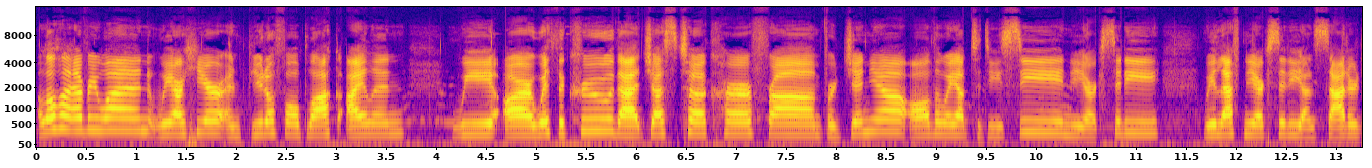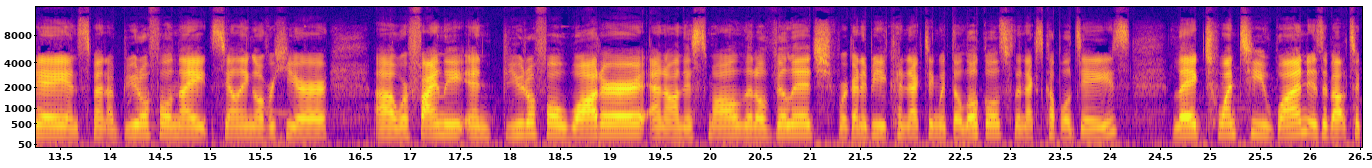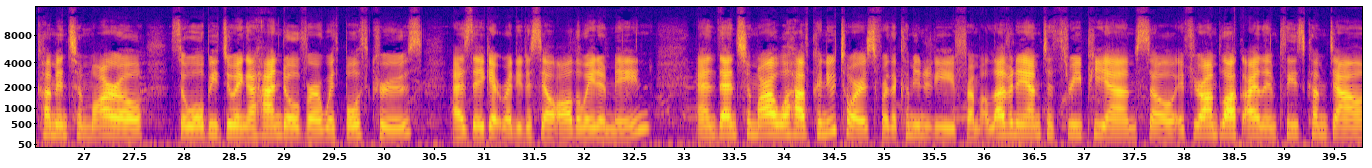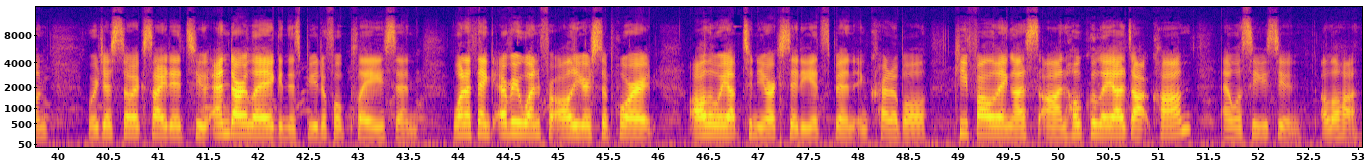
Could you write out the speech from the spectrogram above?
Aloha everyone! We are here in beautiful Block Island. We are with the crew that just took her from Virginia all the way up to DC, New York City. We left New York City on Saturday and spent a beautiful night sailing over here. Uh, we're finally in beautiful water and on this small little village. We're going to be connecting with the locals for the next couple of days. Leg 21 is about to come in tomorrow, so we'll be doing a handover with both crews as they get ready to sail all the way to Maine. And then tomorrow we'll have canoe tours for the community from 11 a.m. to 3 p.m. So if you're on Block Island, please come down. We're just so excited to end our leg in this beautiful place and want to thank everyone for all your support all the way up to New York City. It's been incredible. Keep following us on hokulea.com and we'll see you soon. Aloha.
